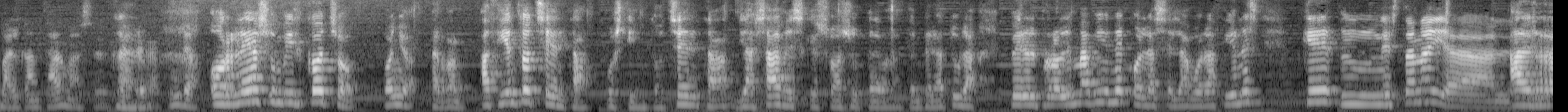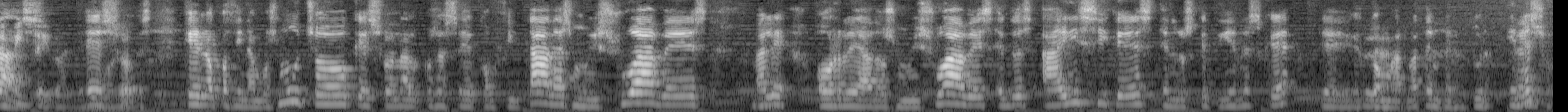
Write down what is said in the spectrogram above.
va a alcanzar más la Claro. temperatura. Horneas un bizcocho, coño, perdón, a 180, pues 180, ya sabes que eso ha superado la temperatura, pero el problema viene con las elaboraciones que mm, Están ahí al, al ras, eso es, que no cocinamos mucho, que son cosas eh, confitadas, muy suaves, ¿vale? Horneados muy suaves, entonces ahí sí que es en los que tienes que eh, Claro. tomar la temperatura, en En- esos.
